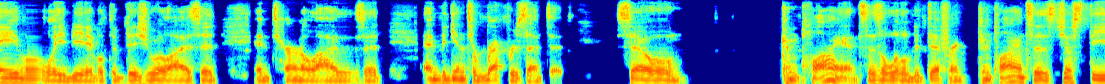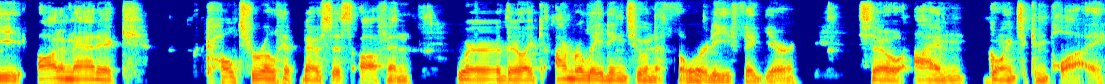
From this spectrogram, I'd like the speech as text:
ably be able to visualize it, internalize it, and begin to represent it. So compliance is a little bit different. Compliance is just the automatic cultural hypnosis often where they're like, I'm relating to an authority figure, so I'm going to comply.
